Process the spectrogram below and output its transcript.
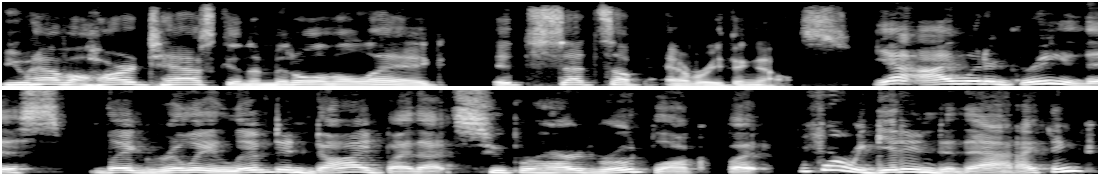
you have a hard task in the middle of a leg. It sets up everything else. Yeah, I would agree. This leg really lived and died by that super hard roadblock. But before we get into that, I think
